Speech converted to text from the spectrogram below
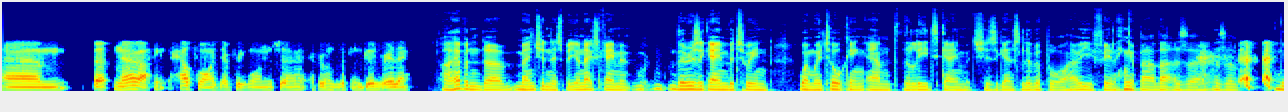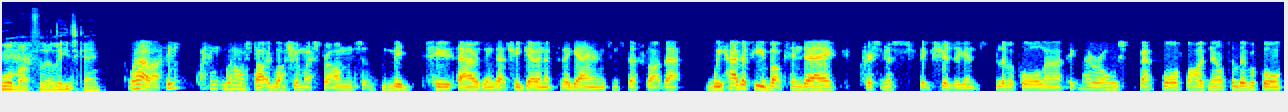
Um, but no, I think health wise, everyone's uh, everyone's looking good, really. I haven't uh, mentioned this, but your next game, there is a game between when we're talking and the Leeds game, which is against Liverpool. How are you feeling about that as a as a warm up for the Leeds game? Well, I think I think when I started watching West Brom, sort of mid two thousands, actually going up for the games and stuff like that, we had a few Boxing Day, Christmas fixtures against Liverpool, and I think they were always about four or five nil to Liverpool.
